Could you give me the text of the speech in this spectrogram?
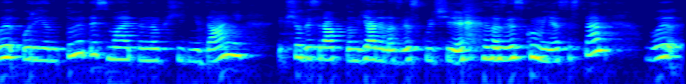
ви орієнтуєтесь, маєте необхідні дані. Якщо десь раптом я не на зв'язку чи на зв'язку мій асистент, ви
